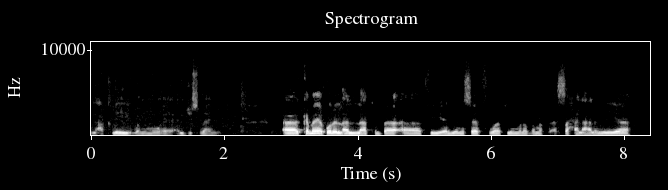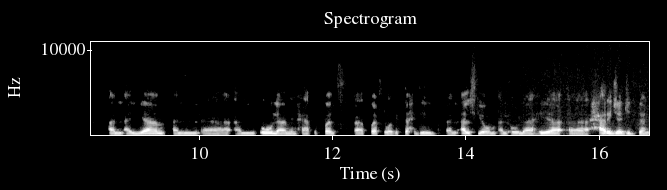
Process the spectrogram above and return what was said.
العقلي ونموه الجسماني. كما يقول الأطباء في اليونيسف وفي منظمة الصحة العالمية الأيام الأولى من حياة الطفل الطفل وبالتحديد الألف يوم الأولى هي حرجة جدا.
